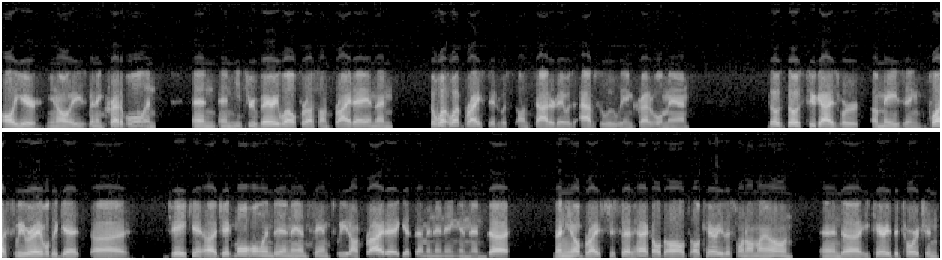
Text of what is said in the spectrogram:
all year. You know, he's been incredible and and and he threw very well for us on Friday. And then the what what Bryce did was on Saturday was absolutely incredible, man. Those those two guys were amazing. Plus, we were able to get uh, Jake uh, Jake Mulholland in and Sam Tweedt on Friday, get them an inning, and and uh, then you know Bryce just said, "Heck, I'll I'll I'll carry this one on my own," and uh, he carried the torch and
